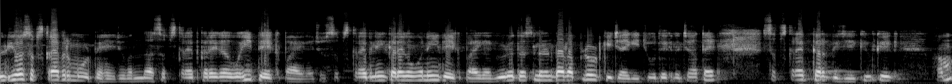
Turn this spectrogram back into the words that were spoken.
वीडियो सब्सक्राइबर मोड पे है। जो बंदा सब्सक्राइब करेगा, वही देख पाएगा। जो सब्सक्राइब नहीं करेगा, वो नहीं देख पाएगा। वीडियो दस मिनट बाद अपलोड की जाएगी। जो देखना चाहते हैं सब्सक्राइब कर दीजिए। क्योंकि हम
